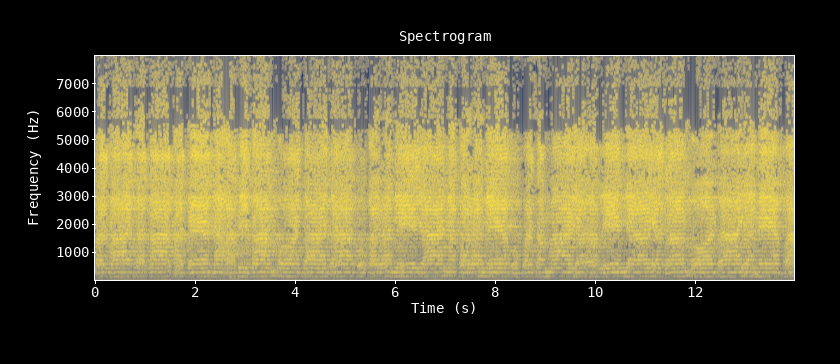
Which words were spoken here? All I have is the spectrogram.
ปฏิปทาตถาคเตนะอภิสัมโพธาจาปุกรณียานกรณีอุปสมัยอภิญญายสัมโพธายเนปา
